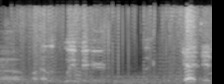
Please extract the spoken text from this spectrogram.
Um, Oh, that looked way bigger. Yeah, it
